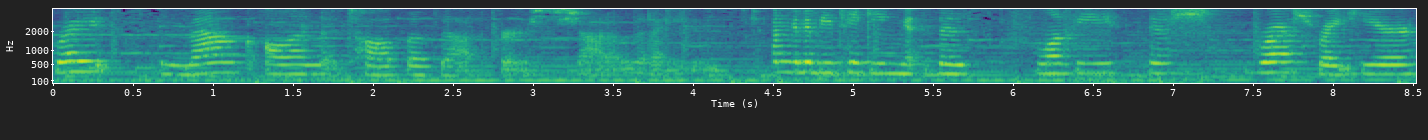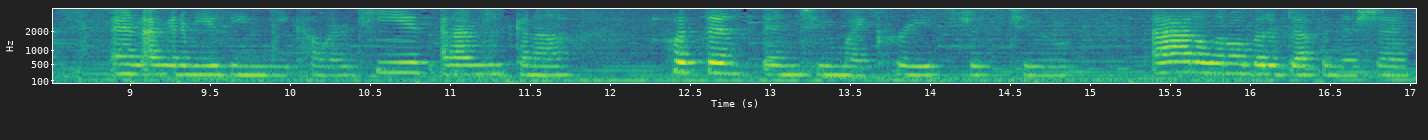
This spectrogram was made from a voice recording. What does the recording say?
right smack on top of that first shadow that I used. I'm going to be taking this fluffy-ish brush right here and I'm going to be using the color Tease and I'm just to put this into my crease just to add a little bit of definition.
